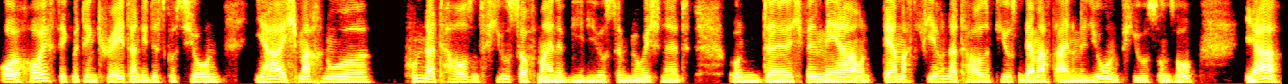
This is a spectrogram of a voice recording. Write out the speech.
häufig mit den Creatoren die Diskussion, ja, ich mache nur 100.000 Views auf meine Videos im Durchschnitt und äh, ich will mehr und der macht 400.000 Views und der macht eine Million Views und so. Ja,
